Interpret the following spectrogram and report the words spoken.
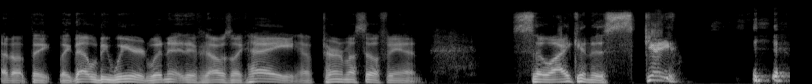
I don't think like that would be weird, wouldn't it? If I was like, "Hey, I'm turning myself in, so I can escape." yeah.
